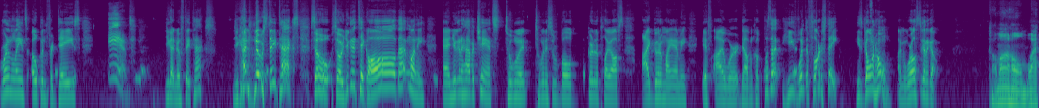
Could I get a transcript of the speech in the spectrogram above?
running lanes open for days, and you got no state tax. You got no state tax. So so you're gonna take all that money and you're gonna have a chance to win to win a Super Bowl, go to the playoffs. I'd go to Miami if I were Dalvin Cook. Plus that he went to Florida State. He's going home. I mean, where else is he gonna go? Come on home. Why?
